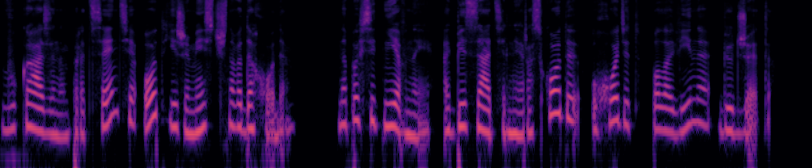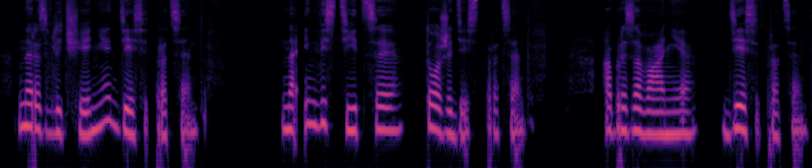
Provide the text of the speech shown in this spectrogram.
в указанном проценте от ежемесячного дохода. На повседневные обязательные расходы уходит половина бюджета. На развлечения 10%. На инвестиции тоже 10%, образование 10%,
